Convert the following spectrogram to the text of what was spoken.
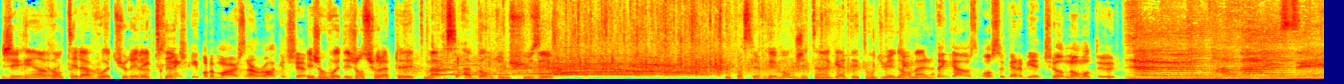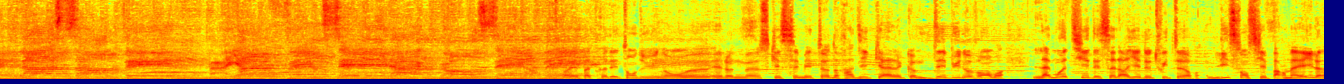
j'ai réinventé la voiture électrique et j'envoie des gens sur la planète Mars à bord d'une fusée. Vous pensez vraiment que j'étais un gars détendu et normal? Pas très détendu, non. Euh, Elon Musk et ses méthodes radicales, comme début novembre, la moitié des salariés de Twitter licenciés par mail.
